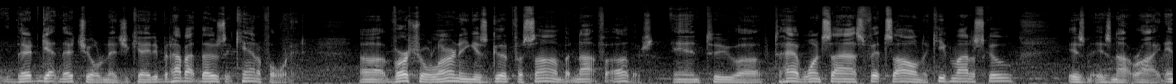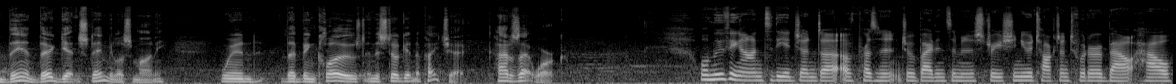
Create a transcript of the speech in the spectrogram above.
they're getting their children educated. But how about those that can't afford it? Uh, virtual learning is good for some, but not for others. And to uh, to have one size fits all and to keep them out of school is is not right. And then they're getting stimulus money when they've been closed and they're still getting a paycheck. How does that work? Well, moving on to the agenda of President Joe Biden's administration, you had talked on Twitter about how,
